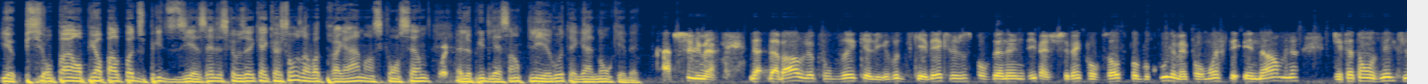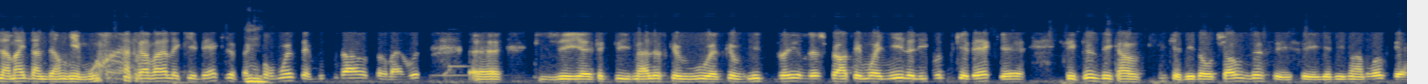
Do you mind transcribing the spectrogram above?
Puis, puis on parle, puis on parle pas du prix du diesel. Est-ce que vous avez quelque chose dans votre programme en ce qui concerne euh, le prix de l'essence puis les routes également au Québec? Absolument. D'abord, là, pour dire que les routes du Québec, là, juste pour vous donner une idée, ben, je sais bien que pour vous autres, c'est pas beaucoup, là, mais pour moi, c'était énorme. J'ai fait 11 000 kilomètres dans le dernier mois à travers le Québec. Là, fait que pour moi, c'était beaucoup d'heures sur la route. Euh, puis j'ai effectivement, là, ce que vous, ce que vous venez de dire, là, je peux en témoigner. Là, les routes du Québec, euh, c'est plus des casse que des d'autres choses. Il y a des endroits où c'est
